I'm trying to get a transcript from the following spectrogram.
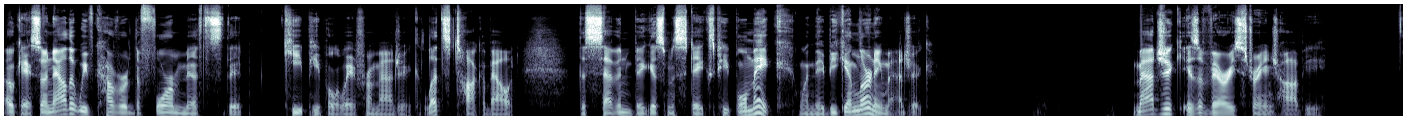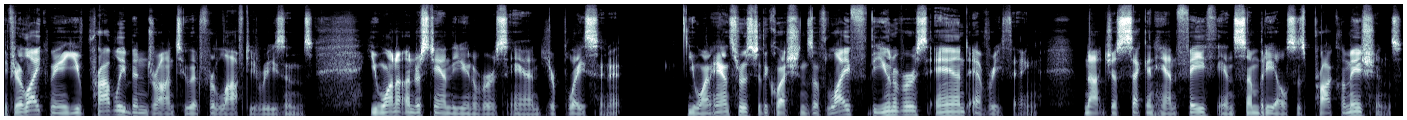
Okay, so now that we've covered the four myths that keep people away from magic, let's talk about the seven biggest mistakes people make when they begin learning magic. Magic is a very strange hobby. If you're like me, you've probably been drawn to it for lofty reasons. You want to understand the universe and your place in it. You want answers to the questions of life, the universe, and everything, not just secondhand faith in somebody else's proclamations.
